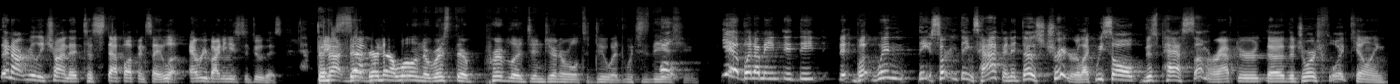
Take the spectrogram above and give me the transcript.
they're not really trying to, to step up and say, look, everybody needs to do this. They're Except, not, they're, they're, not willing to risk their privilege in general to do it, which is the well, issue. Yeah, but I mean, the, the, but when the, certain things happen, it does trigger. Like we saw this past summer after the, the George Floyd killing,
